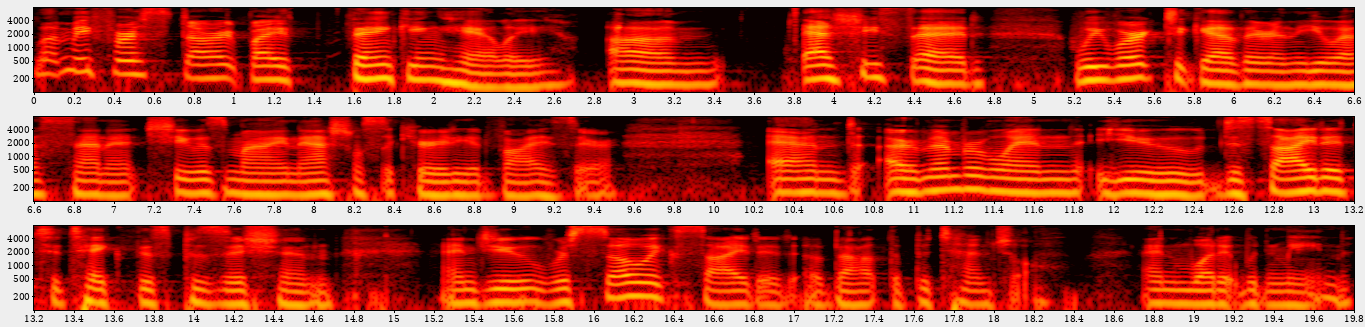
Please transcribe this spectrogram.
Let me first start by thanking Halie. Um, as she said, we worked together in the US Senate. She was my national security advisor. And I remember when you decided to take this position and you were so excited about the potential and what it would mean,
